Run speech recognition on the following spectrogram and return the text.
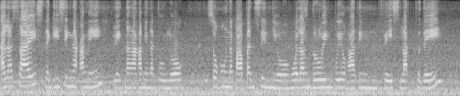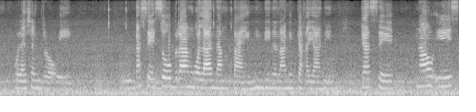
Alas 6, nagising na kami. Late na nga kami natulog. So kung napapansin nyo, walang drawing po yung ating face lock today. Wala siyang drawing. Kasi sobrang wala ng time. Hindi na namin kakayanin. Kasi now is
